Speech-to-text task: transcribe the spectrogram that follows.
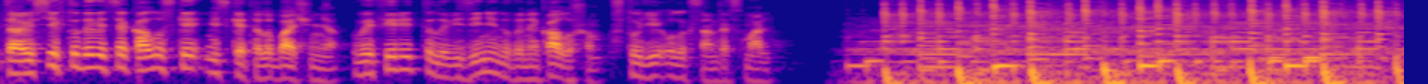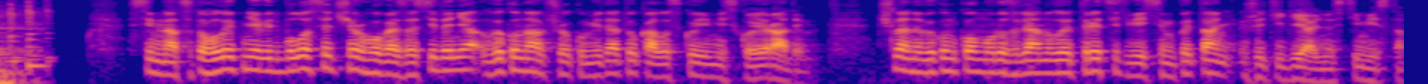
Вітаю всіх, хто дивиться Калузьке міське телебачення. В ефірі телевізійні новини Калуша. В студії Олександр Смаль. – 17 липня відбулося чергове засідання виконавчого комітету Калузької міської ради. Члени виконкому розглянули 38 питань життєдіяльності міста.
